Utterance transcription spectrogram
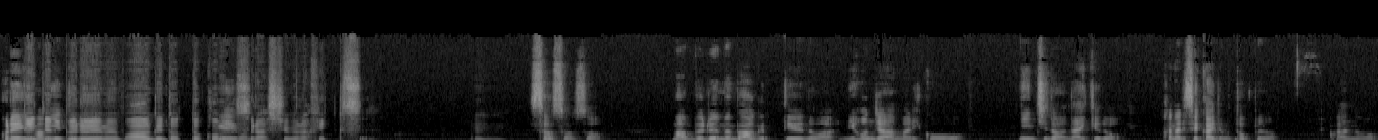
これ今見えてブる。ルームバーグ .com のスラッシュグラフィックスうんそうそうそう。まあ、ブルームバーグっていうのは、日本じゃあんまりこう、認知度はないけど、かなり世界でもトップの、あの、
